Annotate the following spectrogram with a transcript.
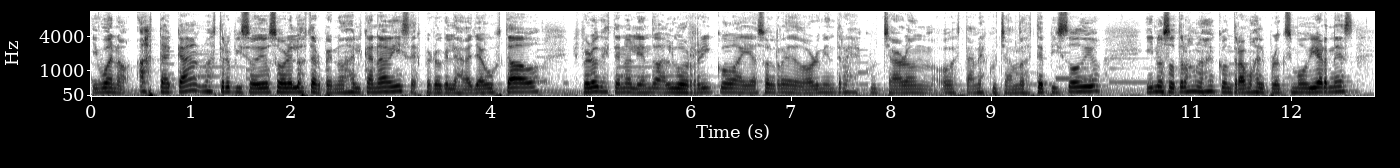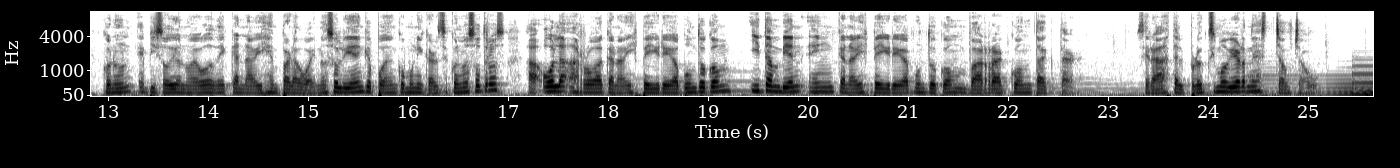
Y bueno, hasta acá nuestro episodio sobre los terpenos del cannabis. Espero que les haya gustado. Espero que estén oliendo algo rico ahí a su alrededor mientras escucharon o están escuchando este episodio. Y nosotros nos encontramos el próximo viernes con un episodio nuevo de Cannabis en Paraguay. No se olviden que pueden comunicarse con nosotros a hola.cannabispy.com y también en cannabispy.com barra contactar. Será hasta el próximo viernes. Chau chau.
